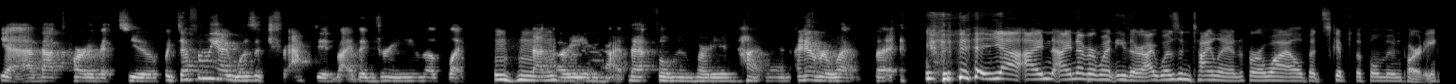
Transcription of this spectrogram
yeah, that's part of it too. But definitely, I was attracted by the dream of like Mm-hmm. that party in that full moon party in Thailand. I never went, but yeah, I I never went either. I was in Thailand for a while, but skipped the full moon party.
